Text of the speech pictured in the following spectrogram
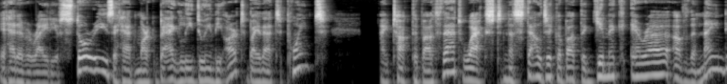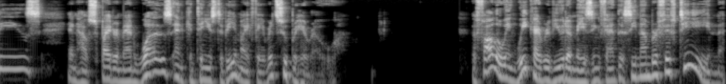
It had a variety of stories. It had Mark Bagley doing the art by that point. I talked about that, waxed nostalgic about the gimmick era of the 90s, and how Spider Man was and continues to be my favorite superhero. The following week, I reviewed Amazing Fantasy number 15.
